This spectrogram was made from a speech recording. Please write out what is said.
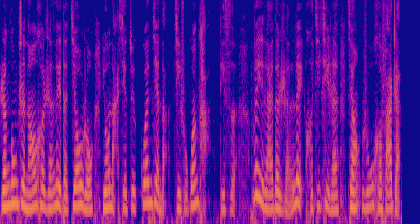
人工智能和人类的交融有哪些最关键的技术关卡？第四，未来的人类和机器人将如何发展？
